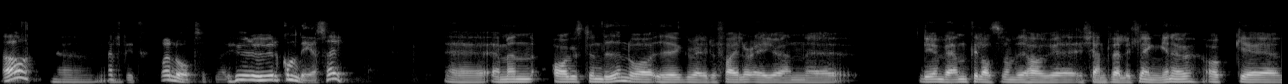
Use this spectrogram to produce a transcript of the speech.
Ja, Eh, häftigt. Vad en låt. Hur, hur kom det sig? Eh, men August Lundin då i Grey Defiler är ju en, eh, det är en vän till oss som vi har eh, känt väldigt länge nu och eh,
